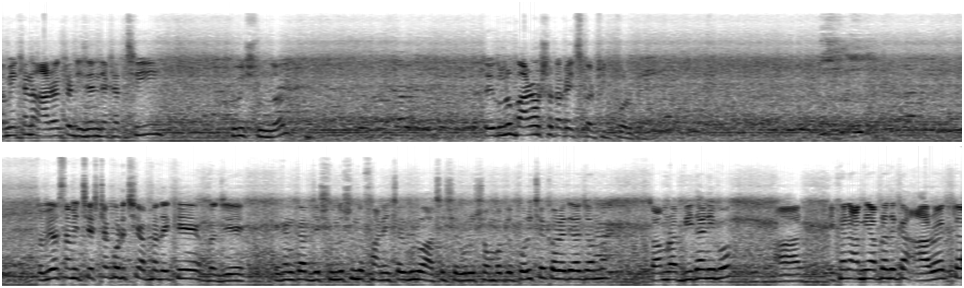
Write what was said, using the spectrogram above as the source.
আমি এখানে আরও একটা ডিজাইন দেখাচ্ছি, খুবই সুন্দর। তো এগুলো বারোশো টাকা স্কোয়ার ফিট পড়বে। তো বিয়াস আমি চেষ্টা করেছি আপনাদেরকে যে এখানকার যে সুন্দর সুন্দর ফার্নিচারগুলো আছে সেগুলো সম্পর্কে পরিচয় করে দেওয়ার জন্য। তো আমরা বিদায় নিব। আর এখানে আমি আপনাদেরকে আরও একটা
